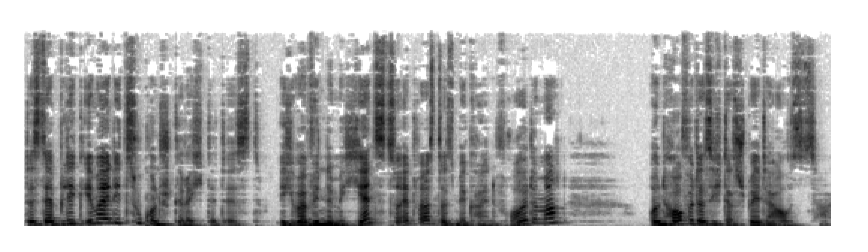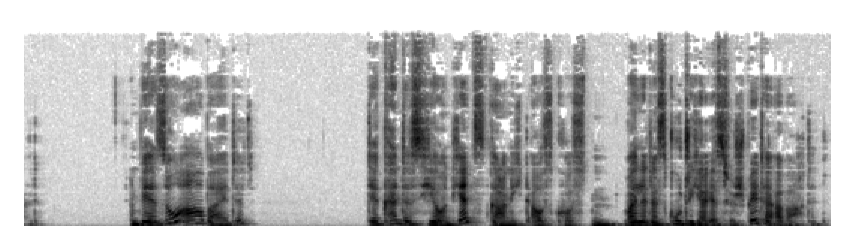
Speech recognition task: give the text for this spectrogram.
dass der Blick immer in die Zukunft gerichtet ist. Ich überwinde mich jetzt zu etwas, das mir keine Freude macht und hoffe, dass sich das später auszahlt. Und wer so arbeitet, der kann das hier und jetzt gar nicht auskosten, weil er das Gute ja erst für später erwartet.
